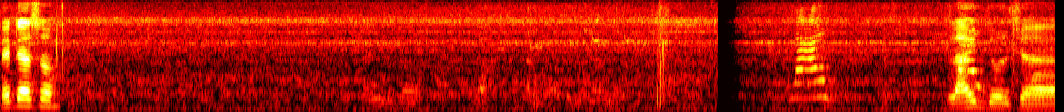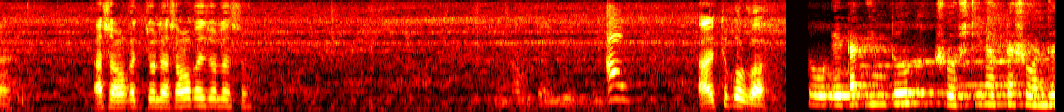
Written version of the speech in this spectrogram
হেঁটে আসো। লাইট জ্বলছে হ্যাঁ। আসো, আমার কাছে চলে আসো, আমার কাছে চলে আসো। আর একটু করবা? তো এটা কিন্তু ষষ্ঠীর একটা সন্ধে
